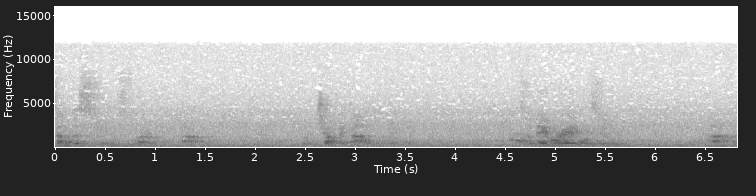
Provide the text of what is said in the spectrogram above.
some of the students were, um, were jumping out of the window. So they were able to, um,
